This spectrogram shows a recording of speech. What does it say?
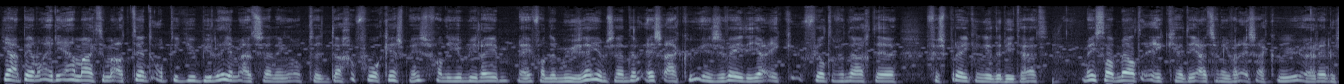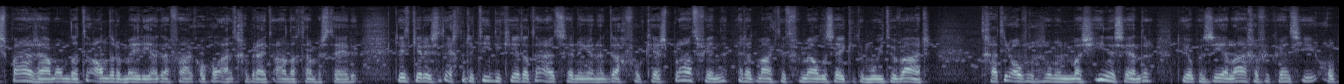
Ja, Panel EDA maakte me attent op de jubileumuitzending op de dag voor kerstmis van de jubileum, nee, van de museumzender SAQ in Zweden. Ja, ik filter vandaag de versprekingen er niet uit. Meestal meld ik die uitzending van SAQ redelijk spaarzaam, omdat de andere media daar vaak ook al uitgebreid aandacht aan besteden. Dit keer is het echter de tiende keer dat de uitzendingen een dag voor kerst plaatsvinden en dat maakt het vermelden zeker de moeite waard. Het gaat hier overigens om een machinezender die op een zeer lage frequentie op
